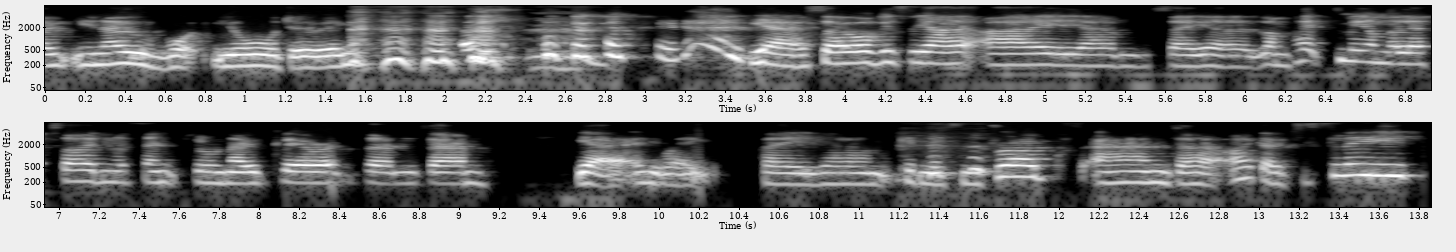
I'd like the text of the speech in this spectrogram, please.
don't you know what you're doing? yeah, so obviously I, I um, say a lumpectomy on the left side and a sentinel node clearance. And um, yeah, anyway, they um, give me some drugs and uh, I go to sleep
